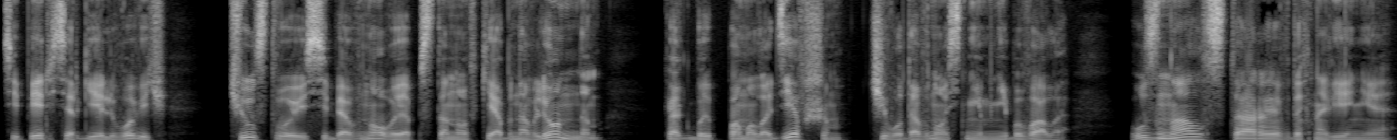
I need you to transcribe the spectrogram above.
Теперь Сергей Львович, чувствуя себя в новой обстановке обновленным, как бы помолодевшим, чего давно с ним не бывало, узнал старое вдохновение.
